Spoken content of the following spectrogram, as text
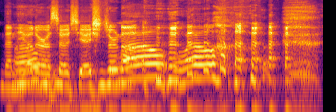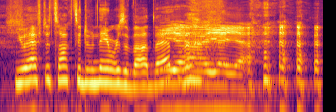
than the other associations are well, not. well, you have to talk to the neighbors about that. Yeah, yeah, yeah.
